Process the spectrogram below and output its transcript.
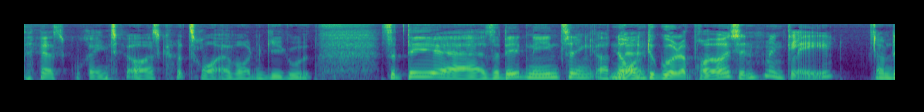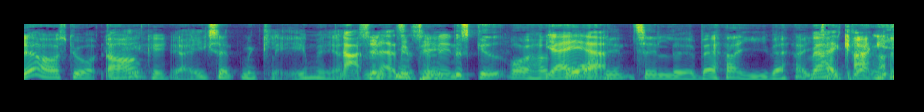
da jeg skulle ringe til Oscar, tror jeg, hvor den gik ud. Så det er, så det er den ene ting. Og den Nå, anden- men du kunne da prøve at sende dem en klage. Jamen, det har jeg også gjort. Nå, Jeg- okay. Jeg har ikke sendt en klage, men jeg Nej, har sendt altså dem en sådan pæn en- besked, hvor jeg har Ja, ja. ind til, øh, hvad har I, hvad har I Hvad har I gang i?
